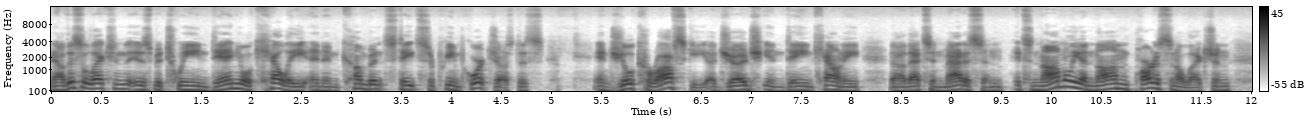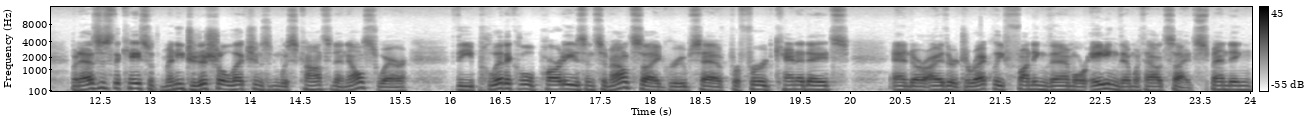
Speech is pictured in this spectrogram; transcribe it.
Now, this election is between Daniel Kelly, an incumbent state Supreme Court justice, and Jill Karofsky, a judge in Dane County, uh, that's in Madison. It's nominally a nonpartisan election, but as is the case with many judicial elections in Wisconsin and elsewhere, the political parties and some outside groups have preferred candidates and are either directly funding them or aiding them with outside spending.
